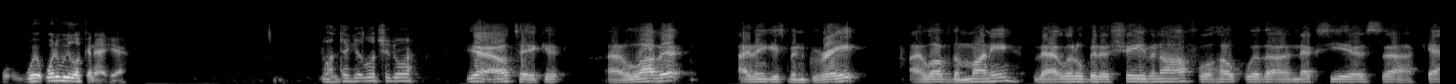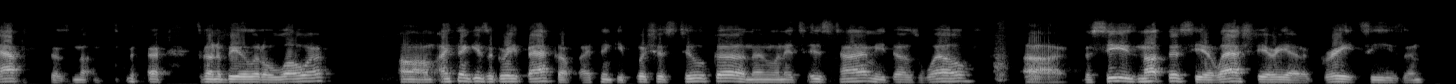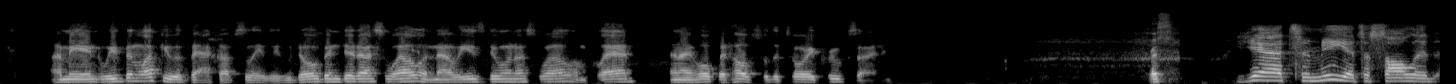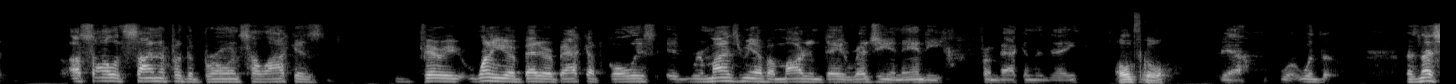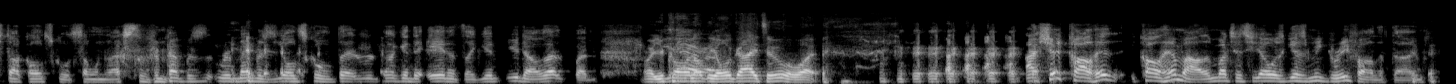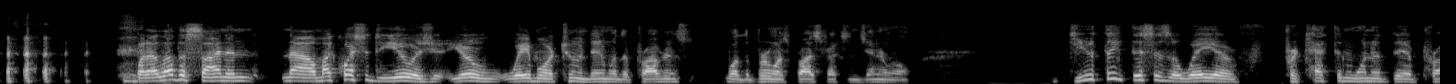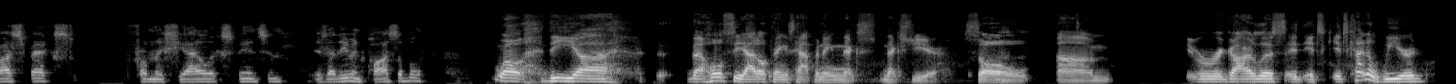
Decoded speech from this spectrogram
what, what are we looking at here? Want to take it, Luchador? Yeah, I'll take it. I love it. I think he's been great. I love the money. That little bit of shaving off will help with uh, next year's uh, cap because it's going to be a little lower. Um, I think he's a great backup. I think he pushes Tuukka, and then when it's his time, he does well. Uh, the season, not this year, last year he had a great season. I mean, we've been lucky with backups lately. Khudobin did us well, and now he's doing us well. I'm glad, and I hope it helps with the Torrey Krug signing. Chris? Yeah, to me, it's a solid, a solid signing for the Bruins. Halak is very one of your better backup goalies. It reminds me of a modern day Reggie and Andy from back in the day. Old school. Yeah, with the, it's not stuck old school. Someone who actually remembers remembers the old school. That talking to Ann, it's like you, you know that. But Are you calling out the old guy too, or what? I should call his call him out as much as he always gives me grief all the time. but I love the signing. Now, my question to you is: you- You're way more tuned in with the Providence, well, the Bruins prospects in general. Do you think this is a way of protecting one of their prospects from the Seattle expansion? Is that even possible? Well, the uh, the whole Seattle thing is happening next next year. So, um, regardless, it, it's it's kind of weird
